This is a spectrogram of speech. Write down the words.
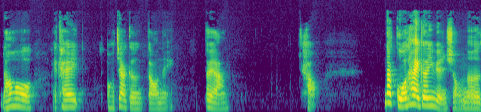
然后还开哦，价格很高呢。对啊，好，那国泰跟远雄呢？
